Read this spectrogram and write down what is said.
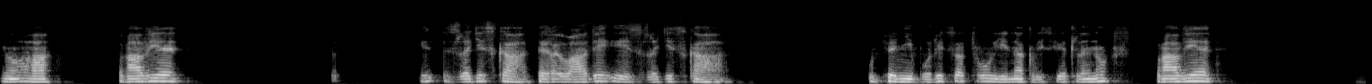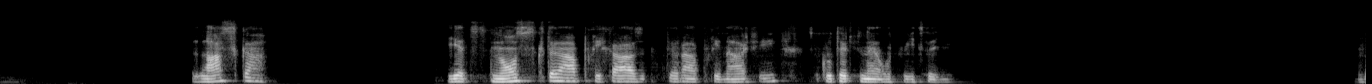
No a právě z hlediska teravády i z hlediska učení bodhisattva jinak vysvětleno, právě láska je cnost, která, přichází, která přináší skutečné osvícení. V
